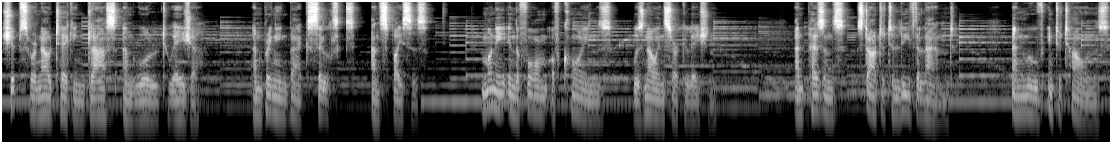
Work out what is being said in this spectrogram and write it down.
Ships were now taking glass and wool to Asia and bringing back silks and spices. Money in the form of coins was now in circulation, and peasants started to leave the land and move into towns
